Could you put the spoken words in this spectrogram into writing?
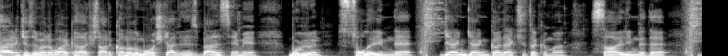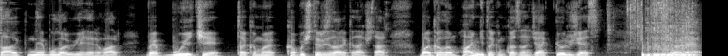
Herkese merhaba arkadaşlar. Kanalıma hoş geldiniz. Ben Semih. Bugün sol elimde Gengen Galaxy takımı, sağ elimde de Dark Nebula üyeleri var ve bu iki takımı kapıştıracağız arkadaşlar. Bakalım hangi takım kazanacak göreceğiz. Şöyle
